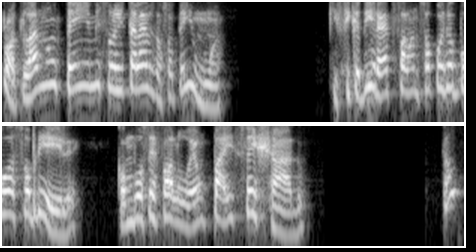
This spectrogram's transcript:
Pronto, lá não tem emissões de televisão, só tem uma. Que fica direto falando só coisa boa sobre ele. Como você falou, é um país fechado. Então,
